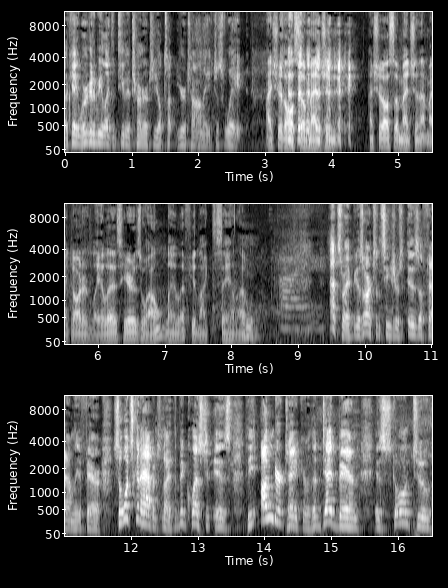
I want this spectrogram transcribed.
Okay, we're going to be like the Tina Turner to your, t- your Tommy. Just wait. I should also mention. I should also mention that my daughter Layla is here as well. Layla, if you'd like to say hello. That's right, because Arts and Seizures is a family affair. So what's going to happen tonight? The big question is The Undertaker, the dead man, is going to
